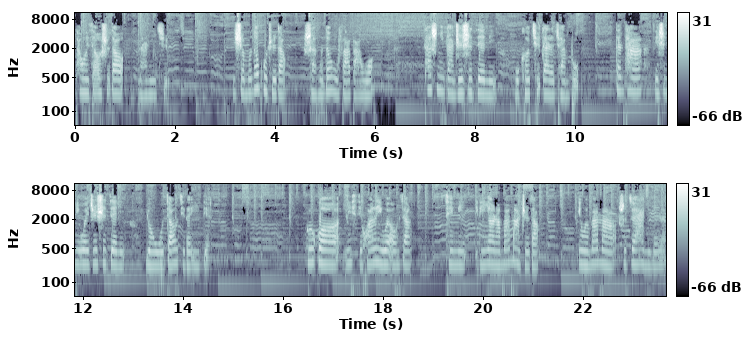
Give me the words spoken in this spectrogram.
他会消失到。哪里去？你什么都不知道，什么都无法把握。它是你感知世界里无可取代的全部，但它也是你未知世界里永无交集的一点。如果你喜欢了一位偶像，请你一定要让妈妈知道，因为妈妈是最爱你的人，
